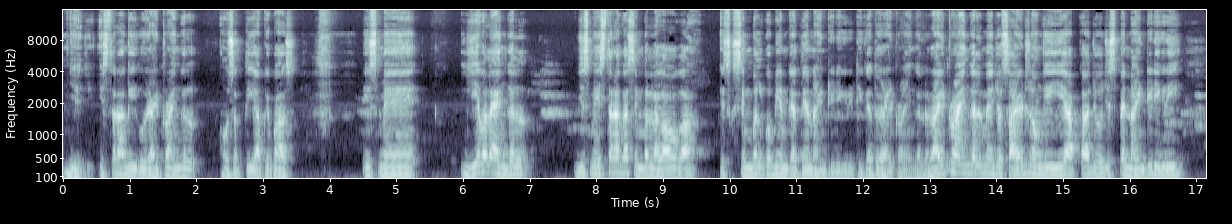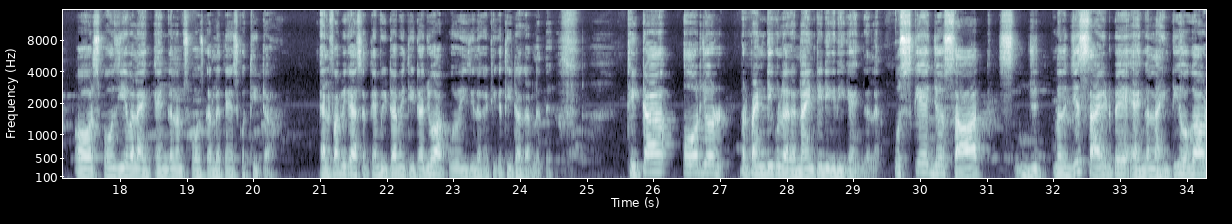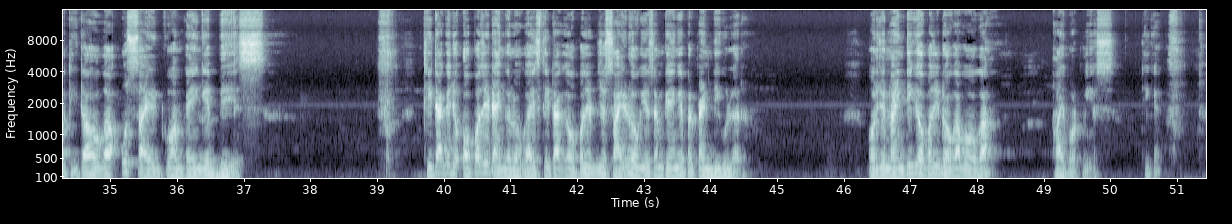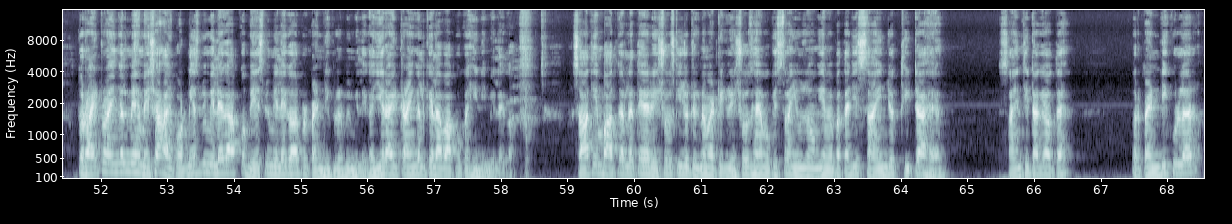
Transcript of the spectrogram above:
ये जी, इस तरह की कोई राइट ट्राइंगल हो सकती है आपके पास। इसमें ये वाला एंगल जिसमें इस तरह का सिंबल लगा होगा इस सिंबल को भी हम कहते हैं 90 डिग्री, ठीक है? तो राइट ट्राइंगल राइट ट्राइंगल में जो साइड्स होंगी, ये आपका जो जिस पे 90 डिग्री और सपोज़ ये वाला एंगल हम सपोज़ कर लेते हैं, इसको थीटा अल्फ़ा भी कह सकते हैं बीटा भी थीटा जो आपको इजी लगे, ठीक है? थीटा कर लेते हैं। थीटा और जो परपेंडिकुलर है 90 डिग्री का एंगल है। उसके जो साथ मतलब जिस साइड पे एंगल 90 होगा और थीटा होगा, उस साइड को हम कहेंगे बेस थीटा के जो ऑपोजिट एंगल होगा, इस थीटा के ऑपोजिट जो साइड होगी, उसे हम कहेंगे परपेंडिकुलर और जो 90 के ऑपोजिट होगा, वो होगा हाइपोटनियस ठीक है? तो राइट ट्राइंगल में हमेशा हाइपोटनियस भी मिलेगा आपको बेस भी मिलेगा और परपेंडिकुलर भी मिलेगा. ये राइट ट्राइंगल के अलावा आपको कहीं नहीं मिलेगा. साथ ही हम बात कर लेते हैं रेशोज़ की, जो ट्रिग्नोमेट्रिक रेशोज़ हैं, वो किस तरह यूज़ होंगी? हमें पता है जी साइन जो थीटा है साइन थीटा क्या होता है? Perpendicular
